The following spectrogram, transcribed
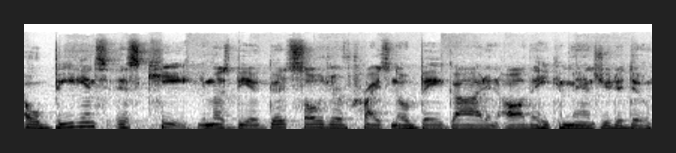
Obedience is key. You must be a good soldier of Christ and obey God in all that He commands you to do.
